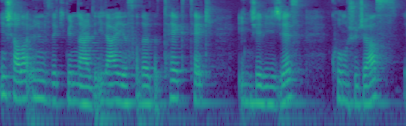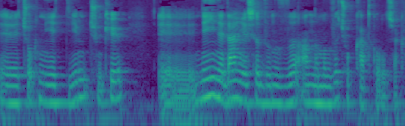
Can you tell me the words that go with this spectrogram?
İnşallah önümüzdeki günlerde ilahi yasaları da tek tek inceleyeceğiz, konuşacağız. Ee, çok niyetliyim çünkü e, neyi neden yaşadığınızı anlamanıza çok katkı olacak.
